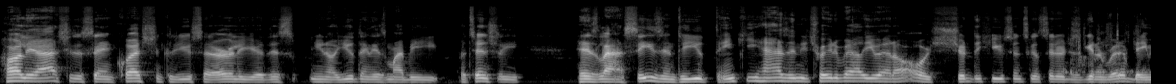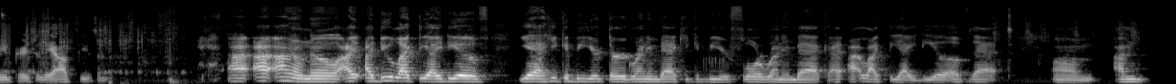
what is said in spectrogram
Harley, I asked you the same question because you said earlier this, you know, you think this might be potentially his last season. Do you think he has any trade value at all, or should the Houston's consider just getting rid of Dameon Pierce in the offseason? I, I, I don't know. I, I do like the idea of yeah, he could be your third running back. He could be your floor running back. I, I like the idea of that. Um, I'm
